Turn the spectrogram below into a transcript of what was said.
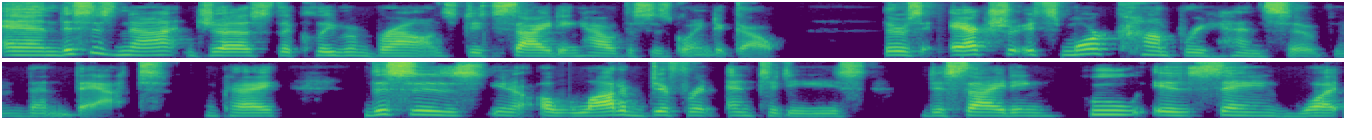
And this is not just the Cleveland Browns deciding how this is going to go. There's actually, it's more comprehensive than that. Okay this is you know a lot of different entities deciding who is saying what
